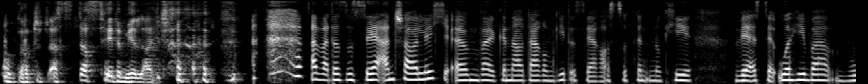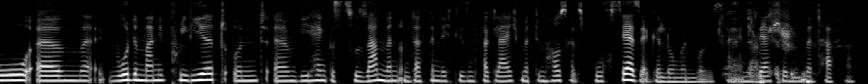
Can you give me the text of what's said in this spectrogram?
oh Gott, das, das täte mir leid. Aber das ist sehr anschaulich, ähm, weil genau darum geht es ja herauszufinden, okay, wer ist der Urheber, wo ähm, wurde manipuliert und ähm, wie hängt es zusammen? Und da finde ich diesen Vergleich mit dem Haushaltsbuch sehr, sehr gelungen, muss ich sagen. Eine ja, sehr schöne schön. Metapher.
